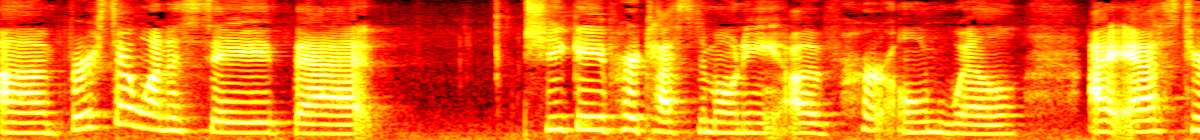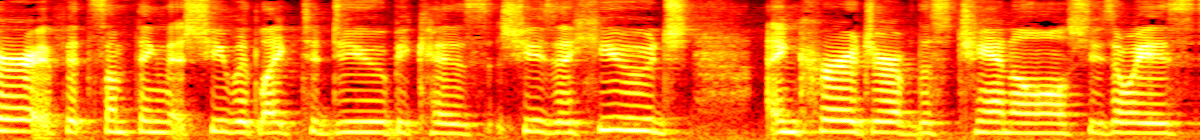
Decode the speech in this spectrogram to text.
Um, first, I want to say that she gave her testimony of her own will. I asked her if it's something that she would like to do because she's a huge encourager of this channel. She's always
